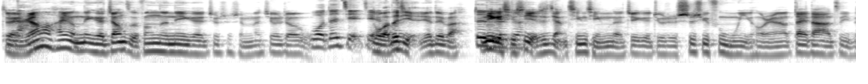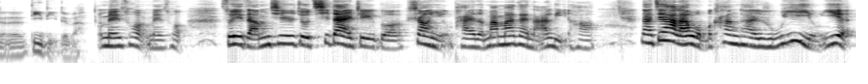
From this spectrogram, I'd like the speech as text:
对，然后还有那个张子枫的那个就是什么，就叫我的姐姐，我的姐姐，对吧？对，那个其实也是讲亲情的，这个就是失去父母以后，然后带大自己的弟弟，对吧？没错，没错。所以咱们其实就期待这个上影拍的《妈妈在哪里》哈。那接下来我们看看如意影业，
